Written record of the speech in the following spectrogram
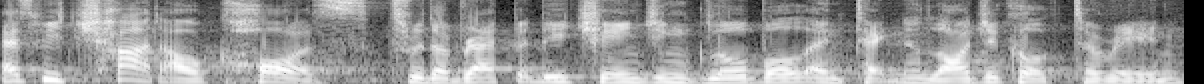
as we chart our course through the rapidly changing global and technological terrain,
